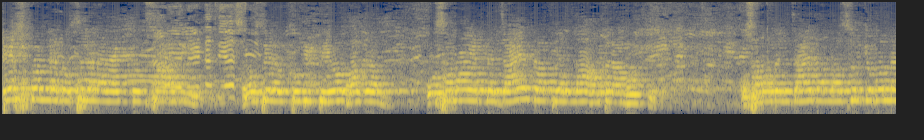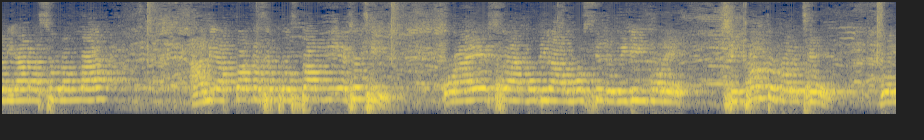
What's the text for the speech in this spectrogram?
পেশ করলেন রসুলের আর একজন সাহাবি। রসুলের খুবই প্রিয় ভজন ওসামা ইবনে জায়েদ রাদিয়াল্লাহু তাআলা হতে ওসামা বিন জায়েদ আল্লাহ রাসূলকে বললেন, ইয়া রাসূলুল্লাহ, আমি আপনার কাছে প্রস্তাব নিয়ে এসেছি। কোরআশ মদিনার মসজিদে মিটিং করে সিদ্ধান্ত করেছে এই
